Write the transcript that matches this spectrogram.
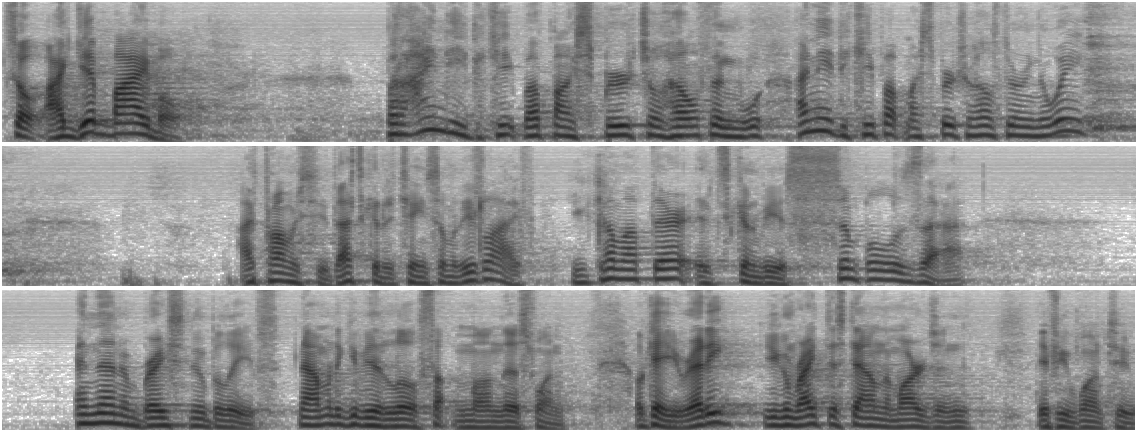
so I get Bible. But I need to keep up my spiritual health and I need to keep up my spiritual health during the week. I promise you, that's going to change somebody's life. You come up there, it's going to be as simple as that. And then embrace new beliefs. Now, I'm going to give you a little something on this one. Okay, you ready? You can write this down in the margin if you want to.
